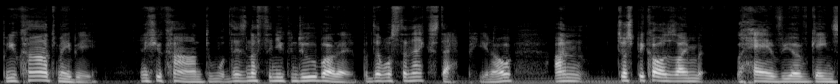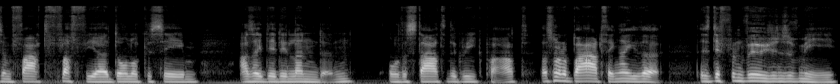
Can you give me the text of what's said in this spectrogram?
But you can't, maybe. And if you can't, there's nothing you can do about it. But then what's the next step, you know? And just because I'm heavier, I've gained some fat, fluffier, don't look the same as I did in London, or the start of the Greek part, that's not a bad thing either. There's different versions of me,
